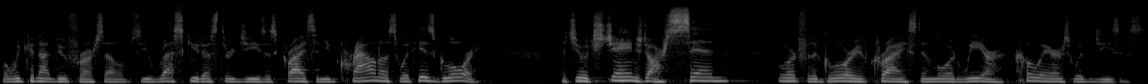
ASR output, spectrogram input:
what we could not do for ourselves. You rescued us through Jesus Christ, and you crown us with His glory. That you exchanged our sin, Lord, for the glory of Christ. And Lord, we are co-heirs with Jesus.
